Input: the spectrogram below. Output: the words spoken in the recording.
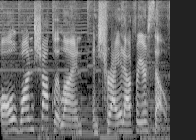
all one chocolate line and try it out for yourself.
